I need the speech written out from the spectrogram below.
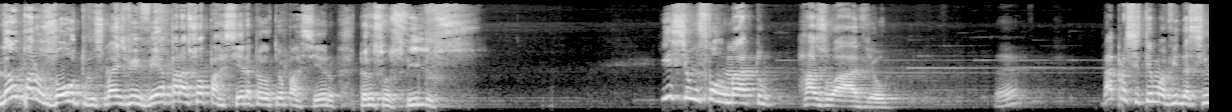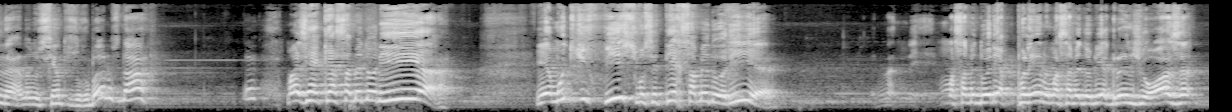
não para os outros, mas viver para a sua parceira, pelo teu parceiro, pelos seus filhos. Isso é um formato razoável. Né? Dá para se ter uma vida assim na, nos centros urbanos? Dá. É. Mas requer sabedoria. E é muito difícil você ter sabedoria, uma sabedoria plena, uma sabedoria grandiosa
